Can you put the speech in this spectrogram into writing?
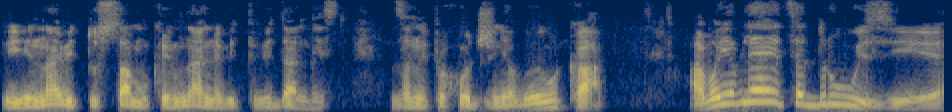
і навіть ту саму кримінальну відповідальність за непроходження ВЛК. А виявляється, друзі,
